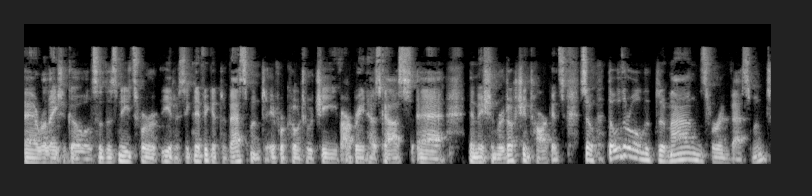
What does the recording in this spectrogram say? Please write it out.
uh, related goals. So there's needs for you know significant investment if we're going to achieve our greenhouse gas uh, emission reduction targets. So those are all the demands for investment.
